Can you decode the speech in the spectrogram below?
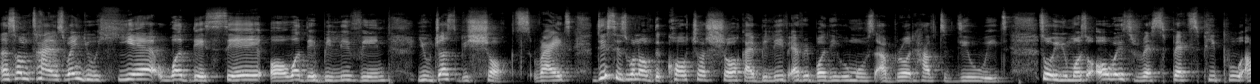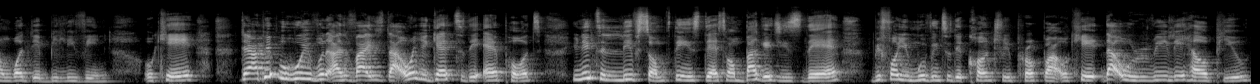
and sometimes when you hear what they say or what they believe in, you just be shocked right? This is one of the culture shock I believe everybody who moves abroad have to deal with. So you must always respect people and what they believe in, okay? There are people who even advise that when you get to the airport, you need to leave some things there, some baggages there before you move into the country proper, okay? That will really help you.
